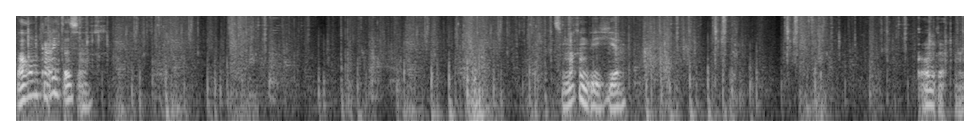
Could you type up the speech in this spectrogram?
Warum kann ich das? Ach. Machen wir hier? Komm grad mal.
